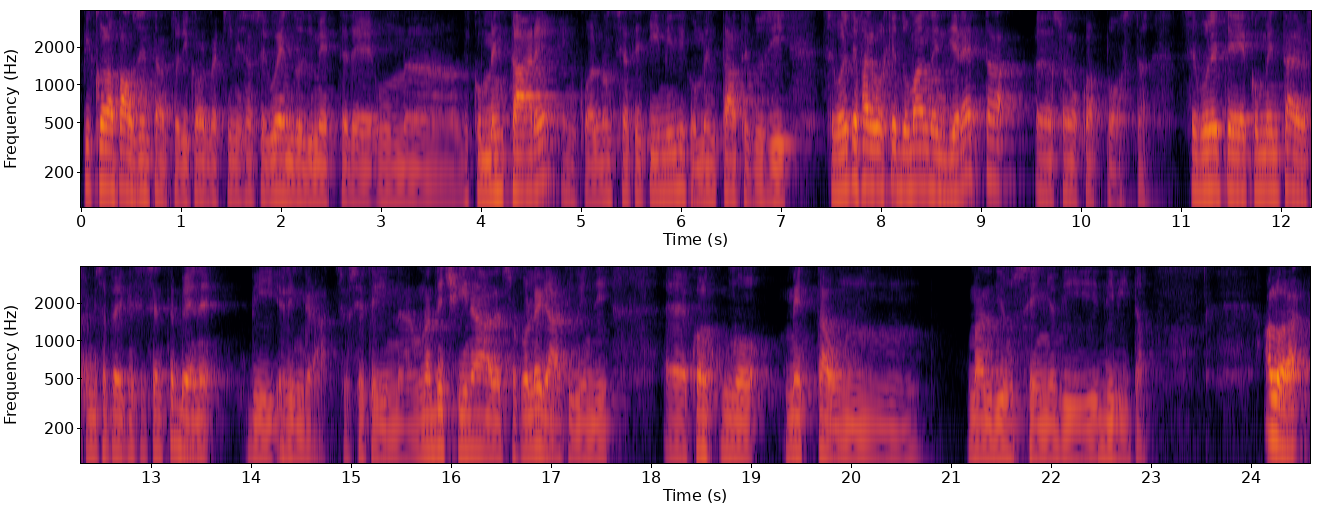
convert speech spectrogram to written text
Piccola pausa intanto, ricordo a chi mi sta seguendo di mettere un, di commentare, in qual non siate timidi, commentate così. Se volete fare qualche domanda in diretta eh, sono qua apposta. Se volete commentare per farmi sapere che si sente bene, vi ringrazio. Siete in una decina adesso collegati, quindi eh, qualcuno metta un, mandi un segno di, di vita. Allora,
